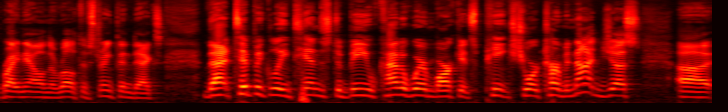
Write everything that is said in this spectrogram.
right now on the relative strength index. That typically tends to be kind of where markets peak short term, and not just uh,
